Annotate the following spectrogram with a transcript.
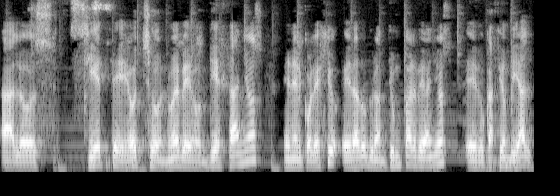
a los 7, 8, 9 o 10 años en el colegio he dado durante un par de años educación vial.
